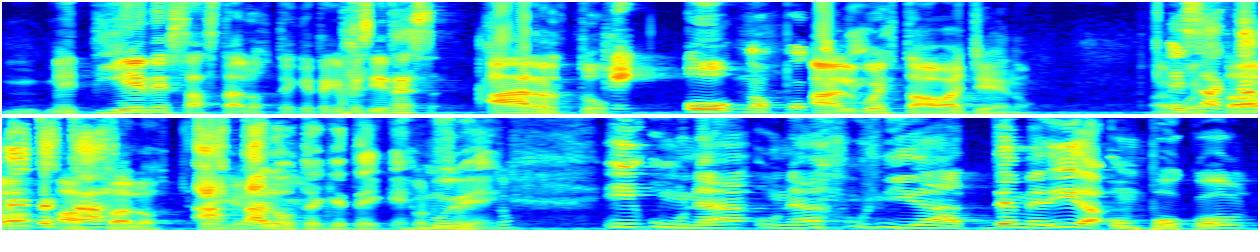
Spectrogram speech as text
Me tienes hasta los tequeteques, me tienes harto. O No puedo algo estaba lleno. Algo Exactamente, estaba hasta los tequeteques. hasta los tequeteques. Muy bien. Y una, una unidad de medida un poco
